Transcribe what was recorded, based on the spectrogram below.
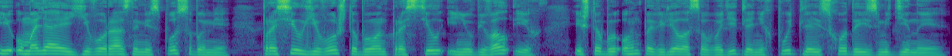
и, умоляя его разными способами, просил его, чтобы он простил и не убивал их, и чтобы он повелел освободить для них путь для исхода из Медины.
